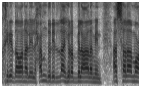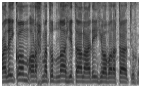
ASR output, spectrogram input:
আখিরি দাওয়ান আলী আলহামদুলিল্লাহ রবিল আলমিন। আসসালামু আলাইকুম ও রহমতুল্লাহ তালা আলহি ওবরাকাতুহু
